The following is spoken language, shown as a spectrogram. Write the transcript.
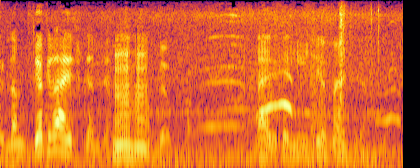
एकदम दिख रहा है इसके अंदर। हम्म हम्म। देखो पैर के नीचे बैठ करके।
